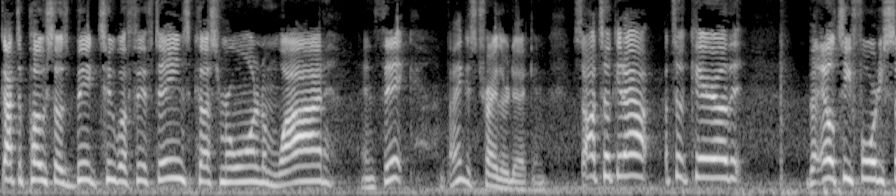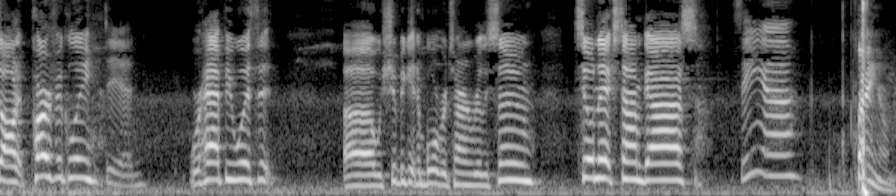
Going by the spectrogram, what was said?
got to post those big 2 by 15s customer wanted them wide and thick i think it's trailer decking so i took it out i took care of it the lt40 sawed it perfectly Did. we're happy with it uh we should be getting a board return really soon. Till next time guys. See ya. bam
